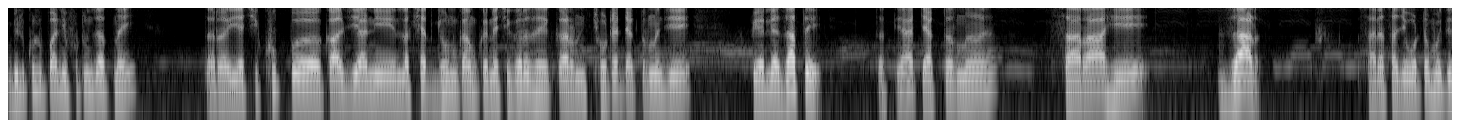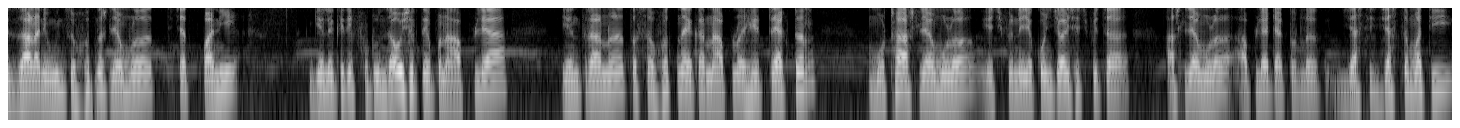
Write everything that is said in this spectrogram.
बिलकुल पाणी फुटून जात नाही. तर याची खूप काळजी आणि लक्षात घेऊन काम करण्याची गरज आहे. कारण छोट्या ट्रॅक्टरनं जे पेरल्या जाते तर त्या ट्रॅक्टरनं सारा हे जाड साऱ्याचा जे ओटम ते जाड आणि उंच होत नसल्यामुळं त्याच्यात पाणी गेलं की ते फुटून जाऊ शकते पण आपल्या यंत्रानं तसं होत नाही. कारण आपलं हे ट्रॅक्टर मोठं असल्यामुळं एच पीनं एकोणचाळीस एच पीचा असल्यामुळं आपल्या ट्रॅक्टरला जास्तीत जास्त माती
